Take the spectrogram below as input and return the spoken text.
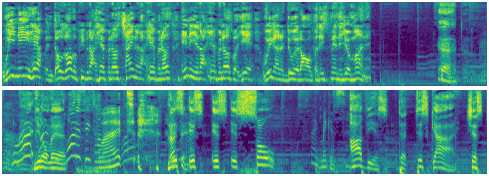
We need help, and those other people not helping us. China not helping us. India not helping us, but yeah, we're gonna do it all because they spending your money. Yeah, what? You what know, man. He, what is he talking what? about? Nothing. It's, it's, it's, it's so making sense. obvious that this guy just,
